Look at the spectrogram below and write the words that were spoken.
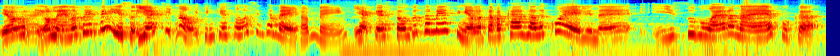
Eu, é. eu lendo, eu pensei isso. E aqui, não, e tem questão assim também. Também. E a questão da também, assim, ela tava casada com ele, né? Isso não era na época,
